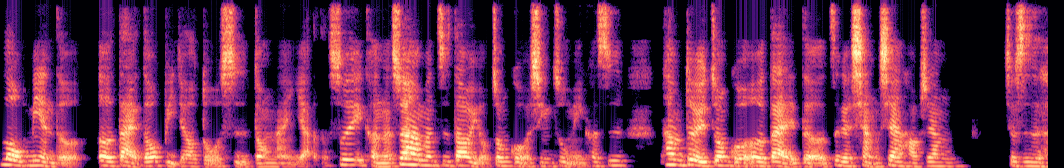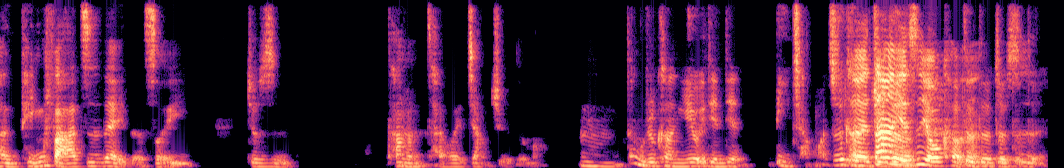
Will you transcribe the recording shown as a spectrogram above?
露面的二代都比较多，是东南亚的，所以可能虽然他们知道有中国的新住民，可是他们对于中国二代的这个想象好像就是很贫乏之类的，所以就是他们才会这样觉得嘛。嗯，但我觉得可能也有一点点立场嘛，就是可能对，当然也是有可能，对对对对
